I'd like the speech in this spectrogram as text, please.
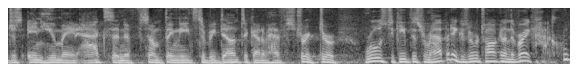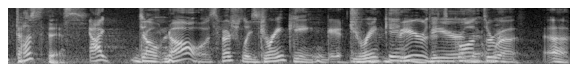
just inhumane acts and if something needs to be done to kind of have stricter rules to keep this from happening. Because we were talking in the break, who does this? I don't know, especially drinking, drinking beer, beer that's gone that through a uh,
